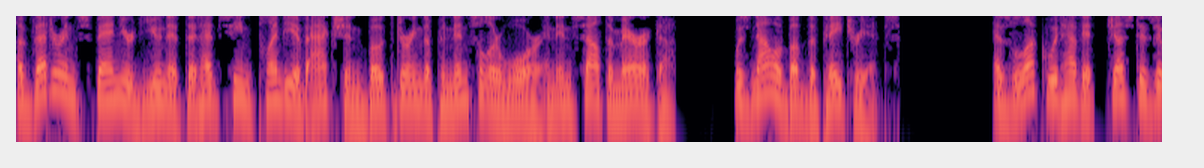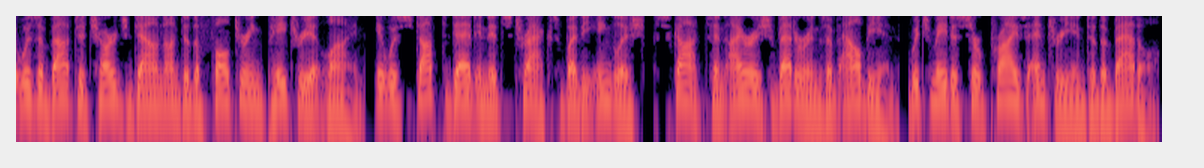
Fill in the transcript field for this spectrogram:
a veteran Spaniard unit that had seen plenty of action both during the Peninsular War and in South America—was now above the Patriots. As luck would have it, just as it was about to charge down onto the faltering Patriot line, it was stopped dead in its tracks by the English, Scots and Irish veterans of Albion, which made a surprise entry into the battle.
